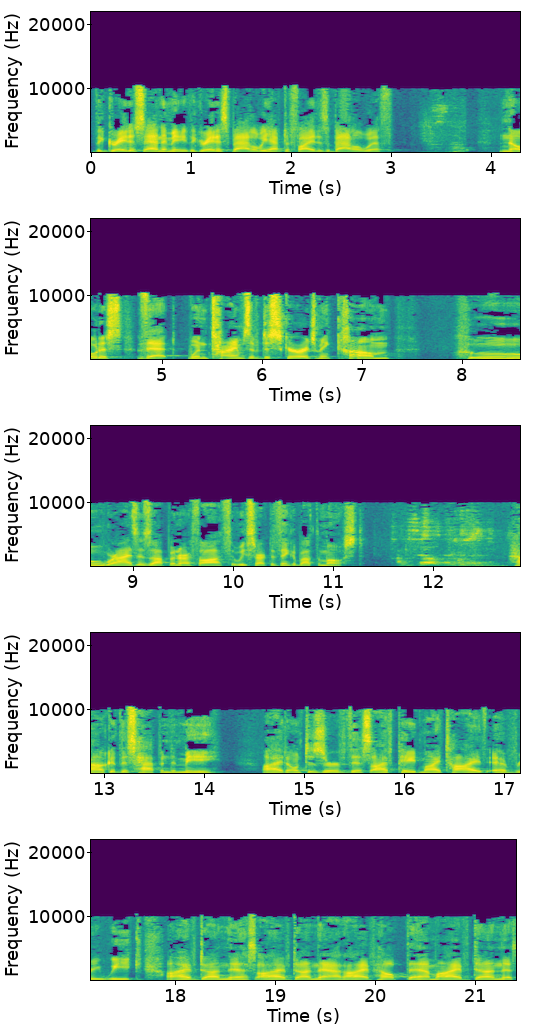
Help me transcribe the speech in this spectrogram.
the greatest enemy, the greatest battle we have to fight is a battle with. Notice that when times of discouragement come, who rises up in our thoughts that we start to think about the most? How could this happen to me? I don't deserve this. I've paid my tithe every week. I've done this. I've done that. I've helped them. I've done this.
